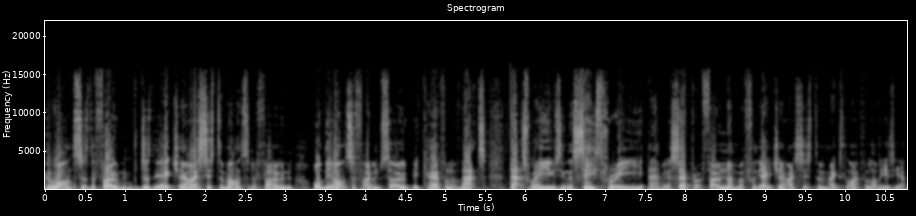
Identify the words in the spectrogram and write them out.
who answers the phone. Does the HAI system answer the phone or the answer phone? So be careful of that. That's where using the C3 and having a separate phone number for the HAI system makes life a lot easier.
